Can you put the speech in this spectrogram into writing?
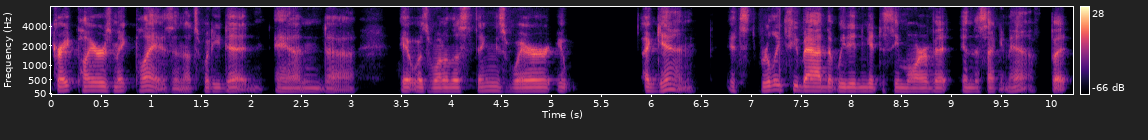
great players make plays, and that's what he did. And uh, it was one of those things where it, again, it's really too bad that we didn't get to see more of it in the second half. But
